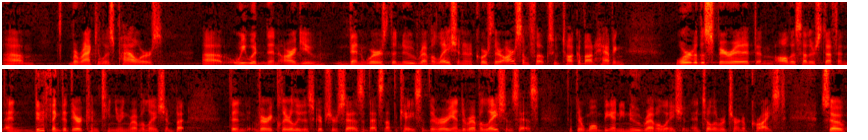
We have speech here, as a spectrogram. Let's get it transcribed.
um, miraculous powers uh, we would then argue, then where's the new revelation? And of course, there are some folks who talk about having word of the Spirit and all this other stuff and, and do think that they're continuing revelation, but then very clearly the scripture says that that's not the case. At the very end of Revelation says that there won't be any new revelation until the return of Christ. So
